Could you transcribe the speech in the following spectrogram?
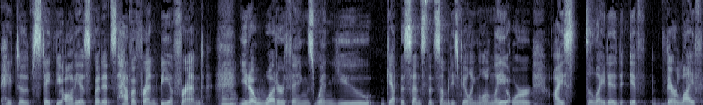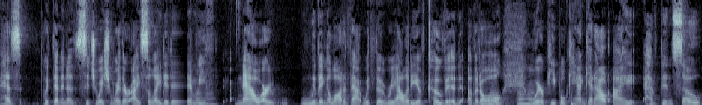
hate to state the obvious, but it's have a friend, be a friend. Mm-hmm. You know, what are things when you get the sense that somebody's feeling lonely or isolated, if their life has put them in a situation where they're isolated and we mm-hmm. now are living a lot of that with the reality of covid of it mm-hmm. all mm-hmm. where people can't get out i have been so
